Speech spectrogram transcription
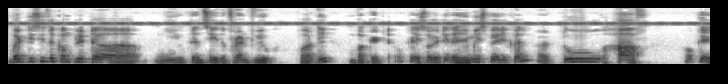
But this is the complete, uh, you can say the front view for the bucket okay so it is a hemispherical uh, two half okay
